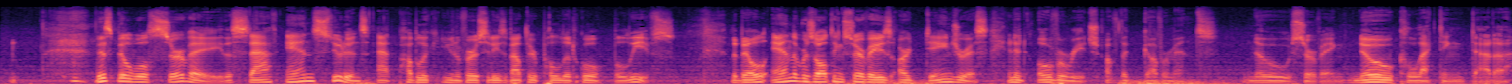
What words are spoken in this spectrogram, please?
This bill will survey the staff and students at public universities about their political beliefs. The bill and the resulting surveys are dangerous and an overreach of the government. No surveying, no collecting data.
